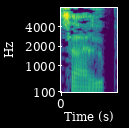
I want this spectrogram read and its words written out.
Soap.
